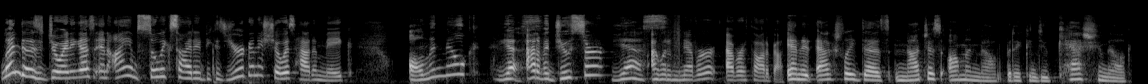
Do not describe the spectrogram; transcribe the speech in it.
Linda, is joining us. And I am so excited because you're going to show us how to make almond milk? Yes. Out of a juicer? Yes. I would have never, ever thought about that. And it actually does not just almond milk, but it can do cashew milk,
